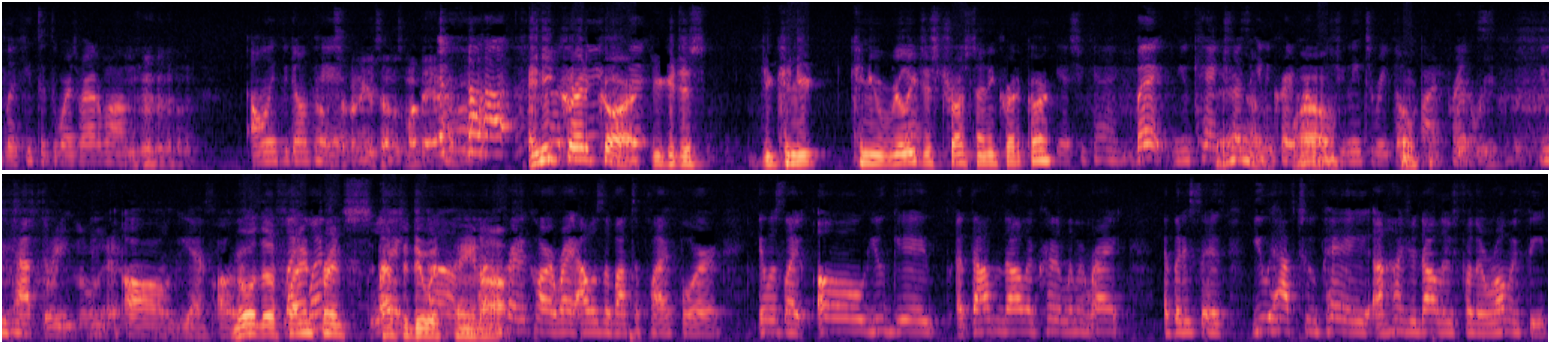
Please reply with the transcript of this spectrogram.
look. He took the words right out of my mouth. Only if you don't I'm pay it. stepping on your toes. My bad. Any No, credit card, it. you could just you can you can you really Yeah. just trust any credit card? Yes, you can. But you can't trust any credit wow. card because you need to read those Okay. fine prints. You have to read and all Yes, all. Well, the Like, fine one- prints have to do with um, paying one off. credit card, right? I was about to apply for. It was like, oh, you get a thousand dollar credit limit, right? But it says you have to pay a hundred dollars for the enrollment fee.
